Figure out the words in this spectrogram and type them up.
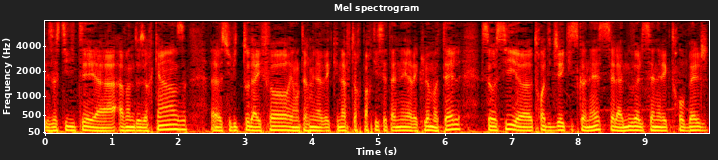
les hostilités à, à 22h15, euh, suivi de To Die For et on termine avec une after party cette année avec Le Motel. C'est aussi euh, trois DJ qui se connaissent. C'est la nouvelle scène électro belge.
